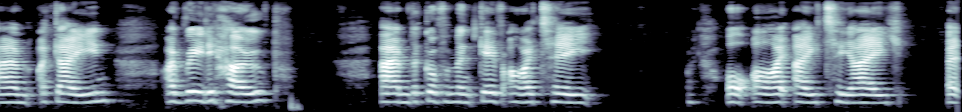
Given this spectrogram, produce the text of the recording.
Um, again, I really hope um, the government give IT or IATA uh,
